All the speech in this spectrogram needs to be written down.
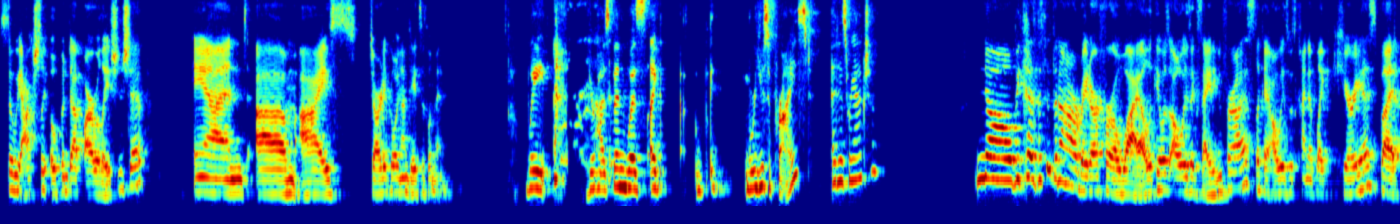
So we actually opened up our relationship and um, I started going on dates with women. Wait, your husband was like, uh, were you surprised at his reaction? No, because this has been on our radar for a while. Like it was always exciting for us. Like I always was kind of like curious, but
